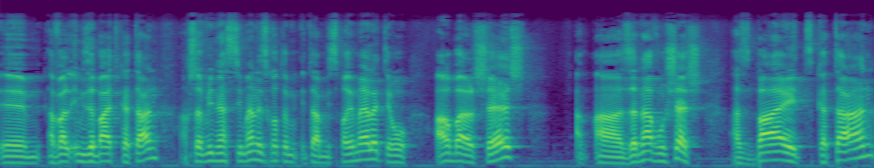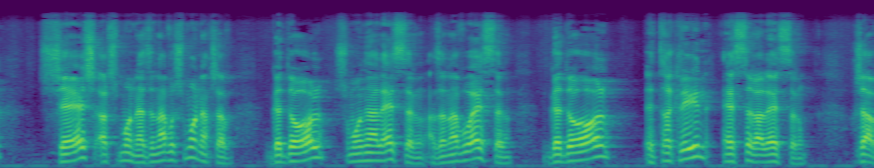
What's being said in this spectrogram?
אה, אבל אם זה בית קטן, עכשיו הנה הסימן לזכור את המספרים האלה, תראו, 4 על 6, הזנב הוא 6, אז בית קטן, 6 על 8, הזנב הוא 8 עכשיו, גדול, 8 על 10, הזנב הוא 10, גדול, טרקלין, 10 על 10. עכשיו,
